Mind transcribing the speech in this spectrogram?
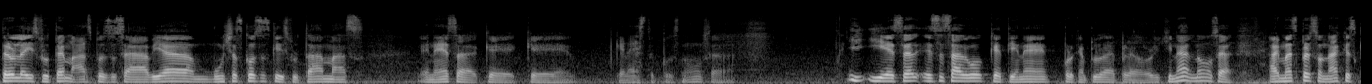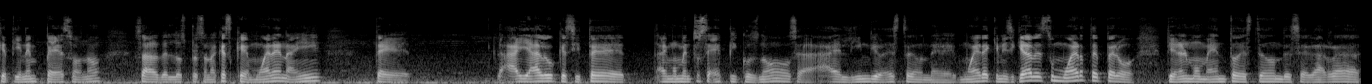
pero la disfruté más, pues, o sea, había muchas cosas que disfrutaba más en esa que, que, en este, pues, ¿no? O sea, y, y ese, ese es algo que tiene, por ejemplo, la Depredador original, ¿no? O sea, hay más personajes que tienen peso, ¿no? O sea, de los personajes que mueren ahí, te, hay algo que sí te, hay momentos épicos, ¿no? O sea, ah, el indio este donde muere, que ni siquiera ves su muerte, pero tiene el momento este donde se agarra,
